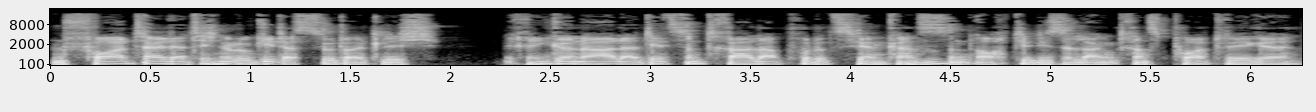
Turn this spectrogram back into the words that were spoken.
ein Vorteil der Technologie, dass du deutlich regionaler, dezentraler produzieren kannst mhm. und auch dir diese langen Transportwege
